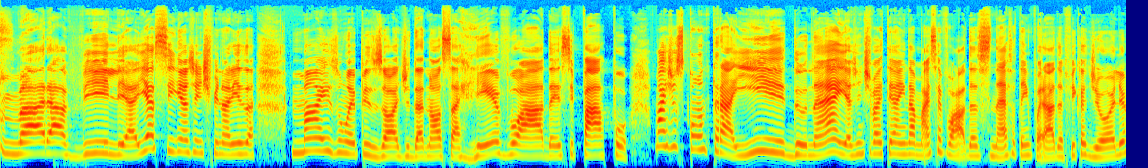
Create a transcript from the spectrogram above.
Maravilha! E assim a gente finaliza mais um episódio da nossa Revoada, esse papo mais descontraído, né? E a gente vai ter ainda mais revoadas nessa temporada, fica de olho.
